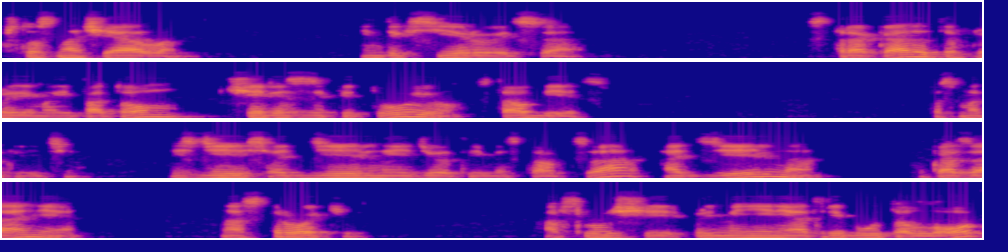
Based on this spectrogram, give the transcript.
что сначала индексируется строка датафрейма и потом через запятую столбец. Посмотрите. Здесь отдельно идет имя столбца, отдельно указание на строки. А в случае применения атрибута log,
